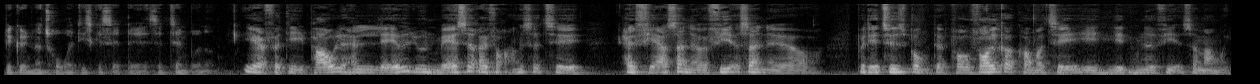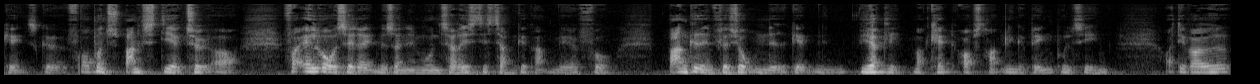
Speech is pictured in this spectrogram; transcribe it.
begynde at tro, at de skal sætte, øh, sætte tempoet ned. Ja, fordi Paule han lavede jo en masse referencer til 70'erne og 80'erne og på det tidspunkt, da Paul Volcker kommer til i 1980 som amerikansk øh, forbundsbanksdirektør og for alvor sætter ind med sådan en monetaristisk tankegang med at få banket inflationen ned gennem en virkelig markant opstramning af pengepolitikken. Og det var jo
